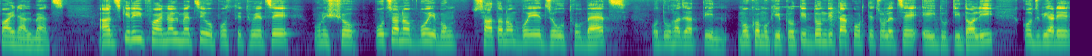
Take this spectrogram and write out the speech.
ফাইনাল ম্যাচ। আজকের এই ফাইনাল ম্যাচে উপস্থিত হয়েছে উনিশশো পঁচানব্বই এবং সাতানব্বইয়ে যৌথ ব্যাচ ও দু মুখোমুখি প্রতিদ্বন্দ্বিতা করতে চলেছে এই দুটি দলই কোচবিহারের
